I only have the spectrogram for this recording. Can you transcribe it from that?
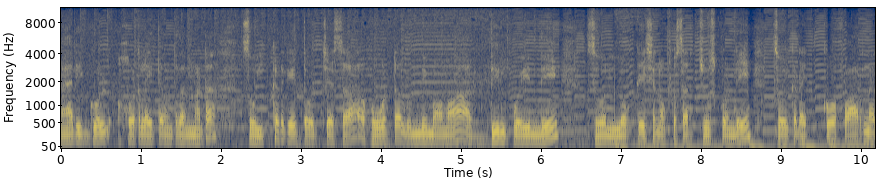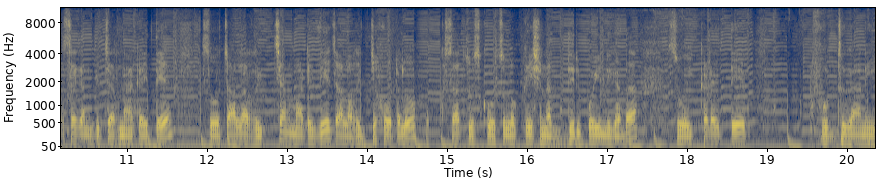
మ్యారిక్ గోల్డ్ హోటల్ అయితే ఉంటుందన్నమాట. సో ఇక్కడికైతే వచ్చేసా. హోటల్ ఉంది మామ అద్దిరిపోయింది. సో లొకేషన్ ఒక్కసారి చూసుకోండి. సో ఇక్కడ ఎక్కువ ఫారినర్సే కనిపించారు నాకైతే. సో చాలా రిచ్ అనమాట ఇది. చాలా రిచ్ హోటల్. ఒక్కసారి చూసుకోవచ్చు లొకేషన్ అద్దరిపోయింది కదా. సో ఇక్కడైతే ఫుడ్స్ కానీ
